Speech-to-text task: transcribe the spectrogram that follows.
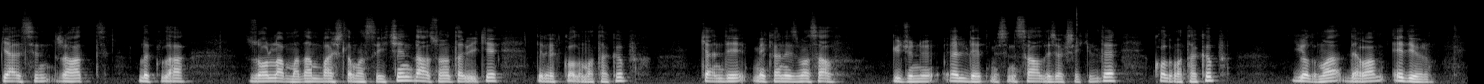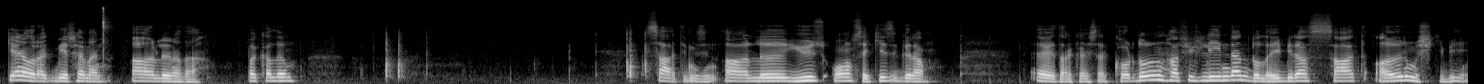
gelsin rahatlıkla zorlanmadan başlaması için. Daha sonra tabii ki direkt koluma takıp kendi mekanizmasal gücünü elde etmesini sağlayacak şekilde koluma takıp yoluma devam ediyorum. Genel olarak bir hemen ağırlığına da bakalım. Saatimizin ağırlığı 118 gram. Evet arkadaşlar kordonun hafifliğinden dolayı biraz saat ağırmış gibi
